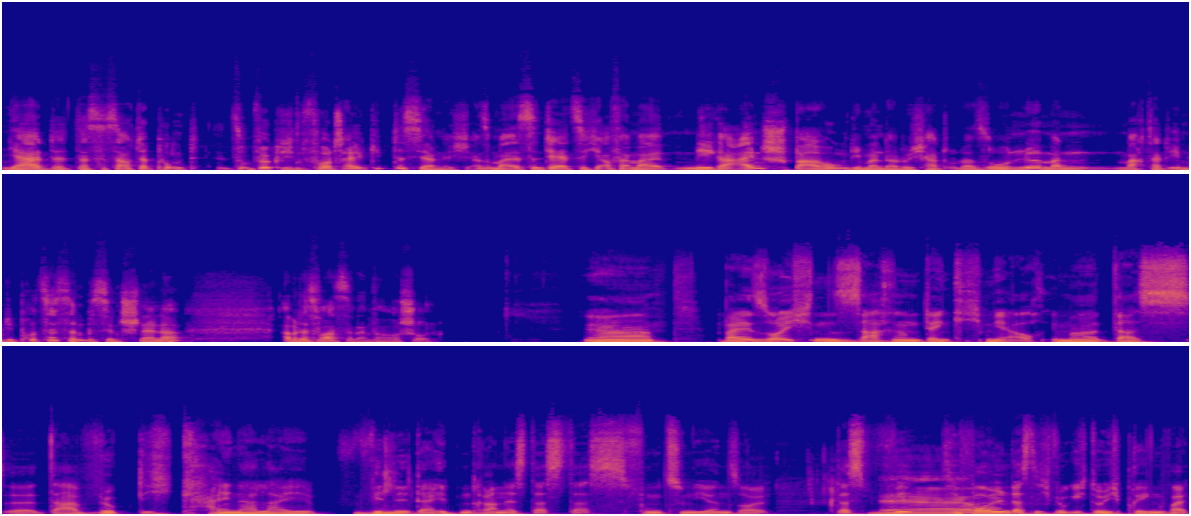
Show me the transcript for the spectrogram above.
Ja, das ist auch der Punkt. So wirklich einen Vorteil gibt es ja nicht. Also es sind ja jetzt nicht auf einmal mega Einsparungen, die man dadurch hat oder so. Nö, man macht halt eben die Prozesse ein bisschen schneller. Aber das war es dann einfach auch schon. Ja, bei solchen Sachen denke ich mir auch immer, dass äh, da wirklich keinerlei Wille da hinten dran ist, dass das funktionieren soll. Das will, äh. Die wollen das nicht wirklich durchbringen, weil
